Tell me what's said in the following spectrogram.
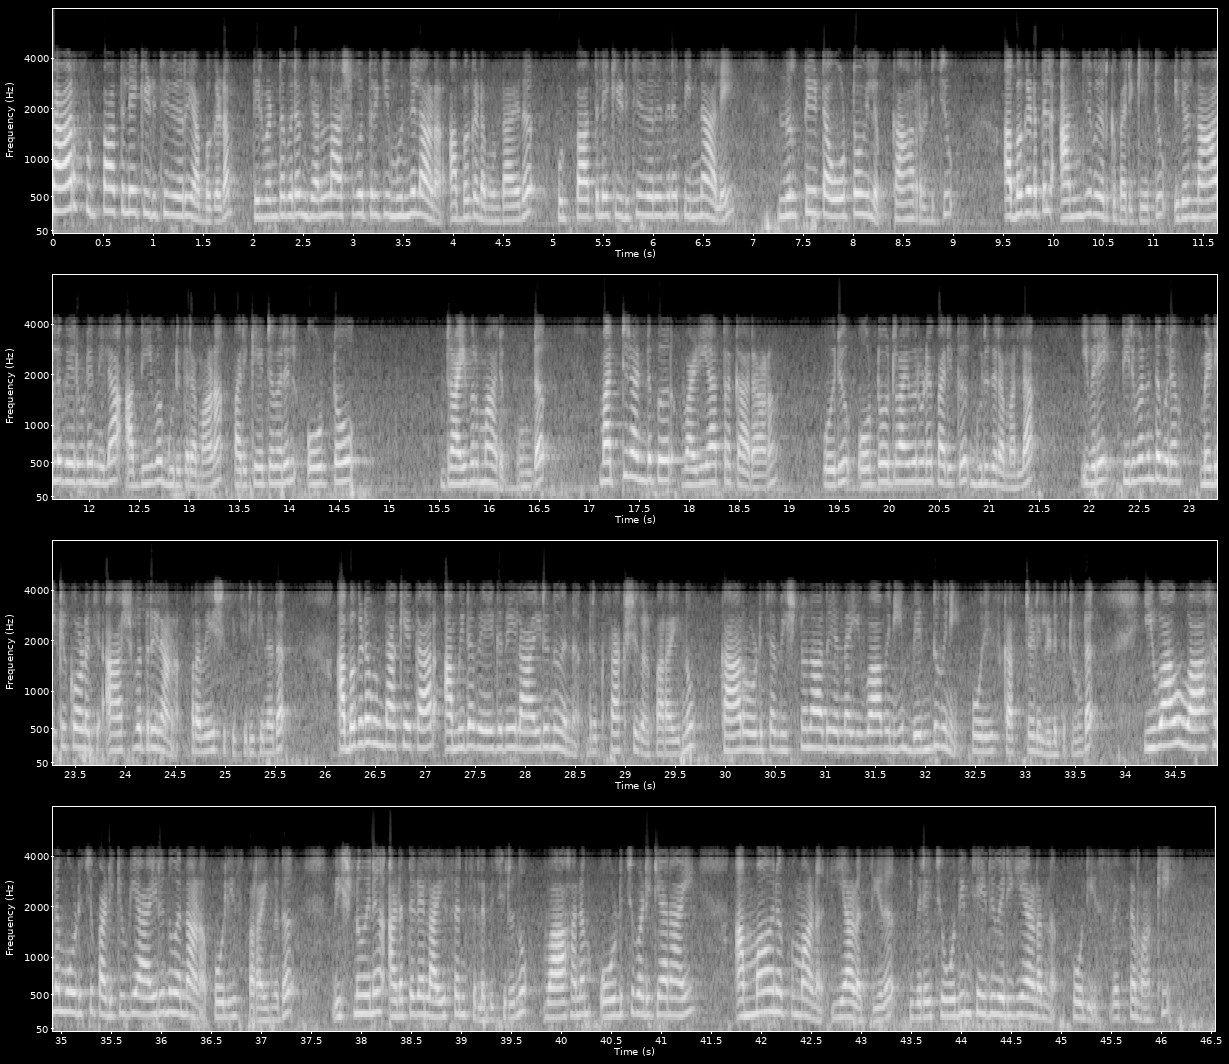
Car ഫുട്പാത്തിലേക്ക് ഇടിച്ചു കയറിയ അപകടം. തിരുവനന്തപുരം ജനറൽ ആശുപത്രിക്ക് മുന്നിലാണ് അപകടമുണ്ടായത്. ഫുട്പാത്തിലേക്ക് ഇടിച്ചു കയറിയതിന് പിന്നാലെ നിർത്തിയിട്ട ഓട്ടോയിലും കാർ ഇടിച്ചു. അപകടത്തിൽ അഞ്ചു പേർക്ക് പരിക്കേറ്റു. ഇതിൽ നാലു പേരുടെ നില അതീവ ഗുരുതരമാണ്. പരിക്കേറ്റവരിൽ ഓട്ടോ ഡ്രൈവർമാരും ഉണ്ട്. മറ്റു രണ്ടു പേർ വഴിയാത്രക്കാരാണ്. ഒരു ഓട്ടോ ഡ്രൈവറുടെ പരിക്ക് ഗുരുതരമല്ല. ഇവരെ തിരുവനന്തപുരം മെഡിക്കൽ കോളേജ് ആശുപത്രിയിലാണ് പ്രവേശിപ്പിച്ചിരിക്കുന്നത്. അപകടമുണ്ടാക്കിയ കാർ അമിത വേഗതയിലായിരുന്നുവെന്ന് ദൃക്സാക്ഷികൾ പറയുന്നു. കാർ ഓടിച്ച വിഷ്ണുനാഥ് എന്ന യുവാവിനെയും ബന്ധുവിനെയും പോലീസ് കസ്റ്റഡിയിലെടുത്തിട്ടുണ്ട്. യുവാവ് വാഹനം ഓടിച്ച് പഠിക്കുകയായിരുന്നുവെന്നാണ് പോലീസ് പറയുന്നത്. വിഷ്ണുവിന് അടുത്തിടെ ലൈസൻസ് ലഭിച്ചിരുന്നു. വാഹനം ഓടിച്ചു പഠിക്കാനായി അമ്മാവനൊപ്പമാണ് ഇയാളെത്തിയത്. ഇവരെ ചോദ്യം ചെയ്തു വരികയാണെന്ന് പോലീസ് വ്യക്തമാക്കി.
